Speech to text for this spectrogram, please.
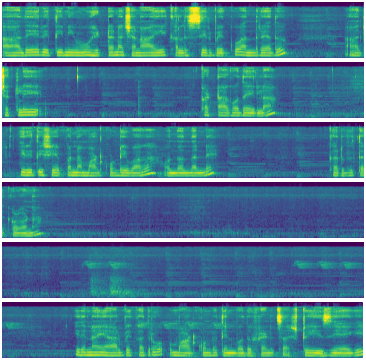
ಅದೇ ರೀತಿ ನೀವು ಹಿಟ್ಟನ್ನು ಚೆನ್ನಾಗಿ ಕಲಸಿರಬೇಕು. ಅಂದರೆ ಅದು ಚಕ್ಲಿ ಕಟ್ಟಾಗೋದೇ ಇಲ್ಲ. ಈ ರೀತಿ ಶೇಪನ್ನು ಮಾಡಿಕೊಂಡು ಇವಾಗ ಒಂದೊಂದನ್ನೇ ಕರೆದು ತಗೊಳ್ಳೋಣ ಇದನ್ನು ಯಾರು ಬೇಕಾದರೂ ಮಾಡಿಕೊಂಡು ತಿನ್ಬೋದು ಫ್ರೆಂಡ್ಸ್ ಅಷ್ಟು ಈಸಿಯಾಗಿ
